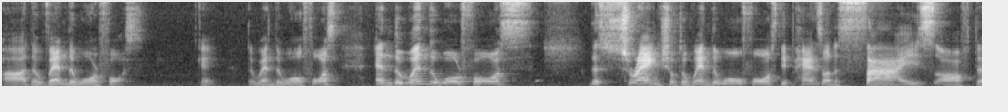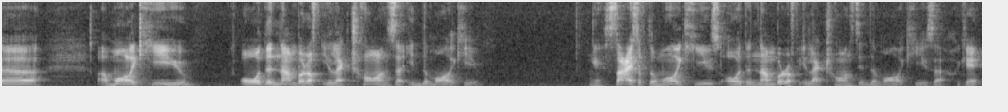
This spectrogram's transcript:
are the van der Waals force. Okay, the van der Waals force. And the van der Waals force, the strength of the van der Waals force depends on the size of the uh, molecule or the number of electrons in the molecule. Okay, size of the molecules or the number of electrons in the molecules. Uh, okay,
